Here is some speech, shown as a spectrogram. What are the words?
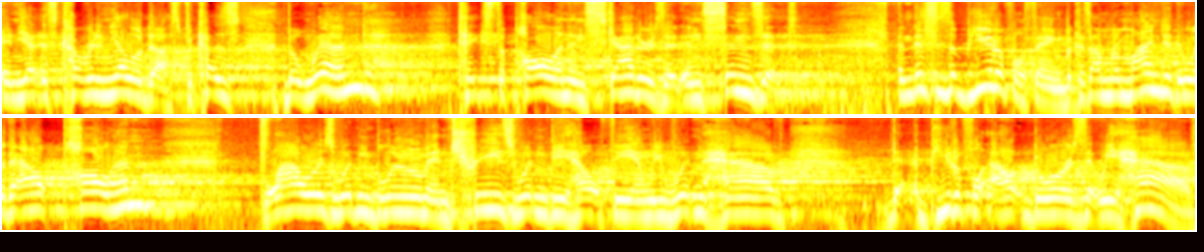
and yet it's covered in yellow dust because the wind takes the pollen and scatters it and sends it. And this is a beautiful thing because I'm reminded that without pollen, flowers wouldn't bloom and trees wouldn't be healthy and we wouldn't have the beautiful outdoors that we have.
